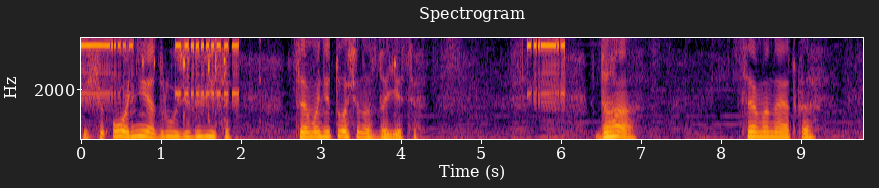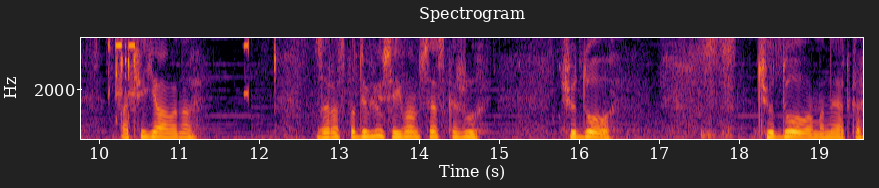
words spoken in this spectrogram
Чи що? О, ні, друзі, дивіться. Це монітосіна, здається. Да. Це монетка. А чия вона? Зараз подивлюся і вам все скажу. Чудово. Чудова монетка.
